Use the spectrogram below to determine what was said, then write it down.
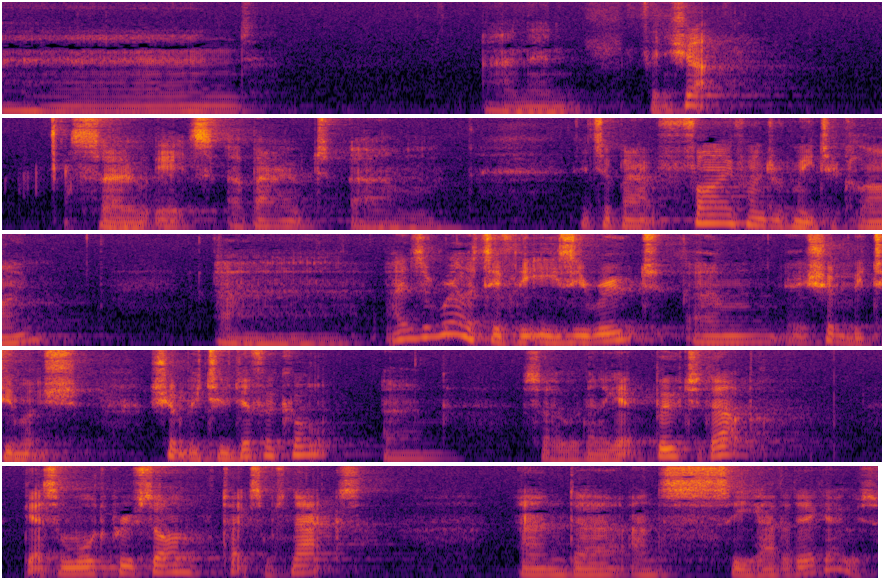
and, and then finish up. So it's about um, it's about 500 meter climb. Uh, and it's a relatively easy route. Um, it shouldn't be too much, shouldn't be too difficult. Um, so we're going to get booted up, get some waterproofs on, take some snacks, and uh, and see how the day goes.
